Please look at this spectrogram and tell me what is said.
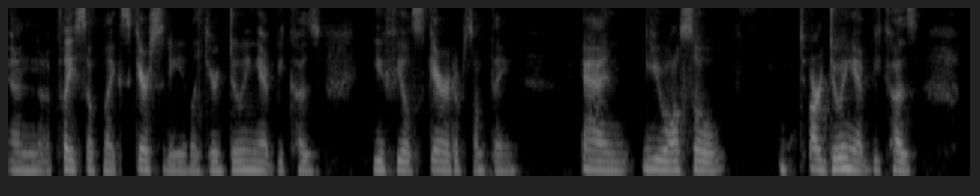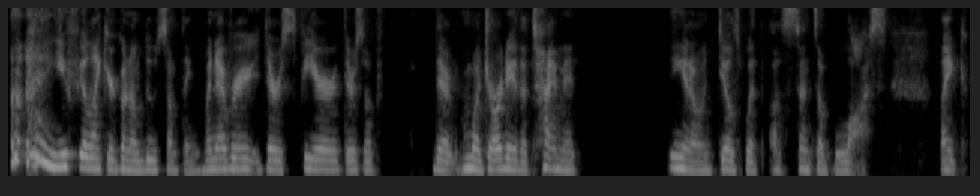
and a place of like scarcity like you're doing it because you feel scared of something. And you also are doing it because you feel like you're going to lose something. Whenever there's fear there's a the majority of the time it you know deals with a sense of loss. Like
